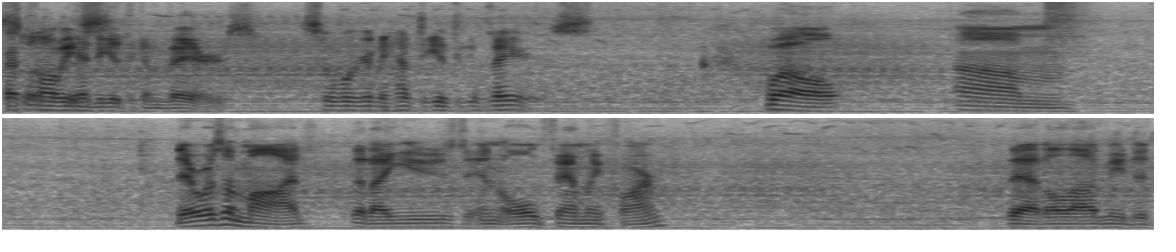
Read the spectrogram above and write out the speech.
That's So why we had to get the conveyors. So we're gonna have to get the conveyors. Well, um, there was a mod that I used in Old Family Farm that allowed me to.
